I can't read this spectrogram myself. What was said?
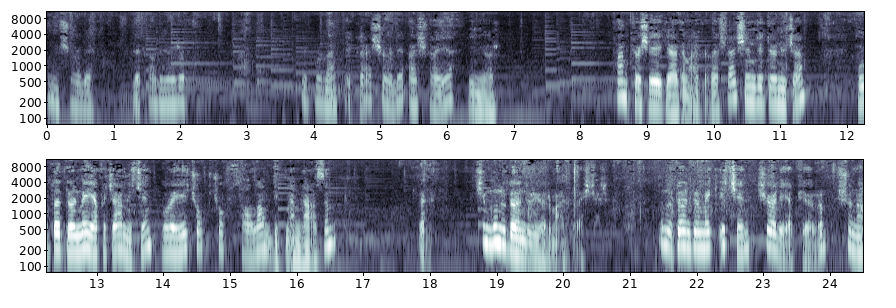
Bunu şöyle yakalıyorum. Ve buradan tekrar şöyle aşağıya iniyorum. Tam köşeye geldim arkadaşlar. Şimdi döneceğim. Burada dönme yapacağım için burayı çok çok sağlam dikmem lazım. Bakın. Şimdi bunu döndürüyorum arkadaşlar. Bunu döndürmek için şöyle yapıyorum. Şunu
